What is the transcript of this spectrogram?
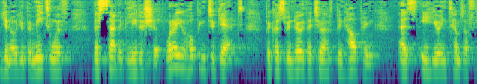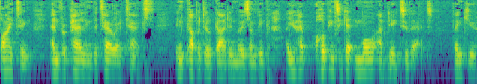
You know, you'll be meeting with the SADC leadership. What are you hoping to get? Because we know that you have been helping as EU in terms of fighting and repelling the terror attacks in Cabo Delgado in Mozambique. Are you ha- hoping to get more update to that? Thank you.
